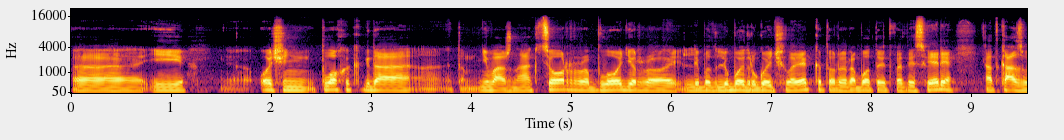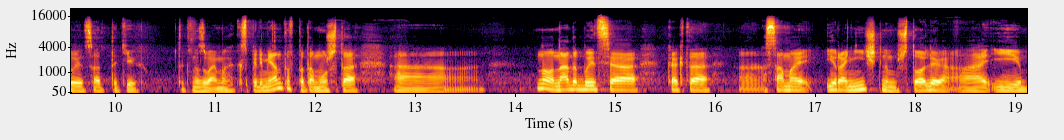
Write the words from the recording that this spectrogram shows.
Э, и очень плохо, когда, э, там, неважно, актер, блогер, э, либо любой другой человек, который работает в этой сфере, отказывается от таких так называемых экспериментов, потому что ну, надо быть как-то самое ироничным, что ли, и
